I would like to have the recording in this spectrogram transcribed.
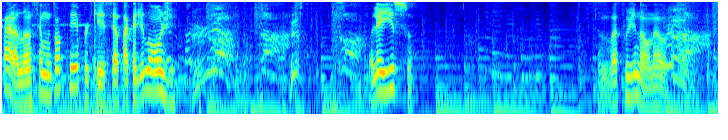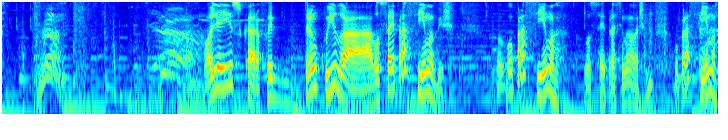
Cara, lança é muito OP, porque você ataca de longe. Olha isso. Não vai fugir não, né? Olha isso, cara. Foi tranquilo. Ah, vou sair pra cima, bicho. Eu vou pra cima. Vou sair pra cima, é ótimo. Vou pra cima.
